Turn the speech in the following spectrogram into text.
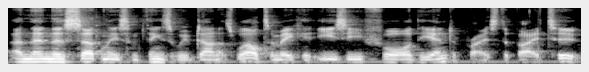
and then there's certainly some things that we've done as well to make it easy for the enterprise to buy too.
